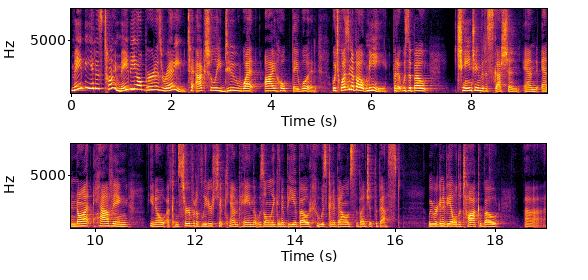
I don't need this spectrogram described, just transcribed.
Maybe it is time. Maybe Alberta's ready to actually do what I hoped they would, which wasn't about me, but it was about changing the discussion and and not having you know a conservative leadership campaign that was only going to be about who was going to balance the budget the best. We were going to be able to talk about uh,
